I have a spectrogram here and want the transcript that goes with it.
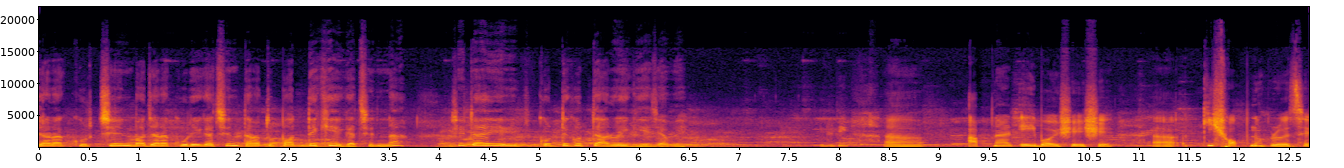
যারা করছেন বা যারা করে গেছেন তারা তো পথ দেখিয়ে গেছেন না? সেটা এই করতে করতে আরও এগিয়ে যাবে। দিদি আপনার এই বয়সে এসে কি স্বপ্ন রয়েছে?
